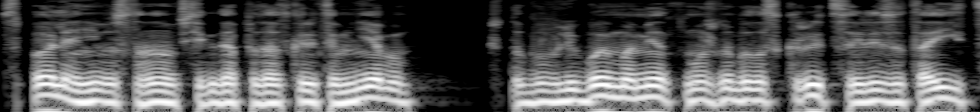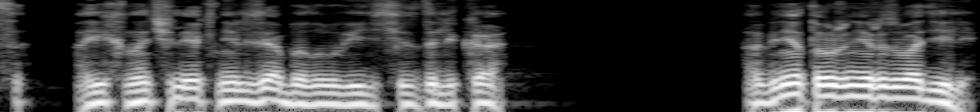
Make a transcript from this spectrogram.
Спали они в основном всегда под открытым небом, чтобы в любой момент можно было скрыться или затаиться, а их ночлег нельзя было увидеть издалека. огня тоже не разводили.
